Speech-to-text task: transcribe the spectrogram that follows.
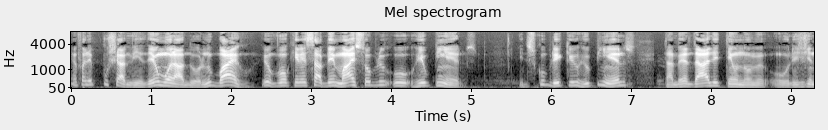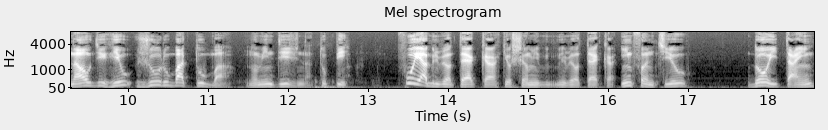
Eu falei, puxa vida, eu morador no bairro, eu vou querer saber mais sobre o Rio Pinheiros. E descobri que o Rio Pinheiros, na verdade, tem o nome original de Rio Jurubatuba, nome indígena, Tupi. Fui à biblioteca, que eu chamo de biblioteca infantil do Itaim,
